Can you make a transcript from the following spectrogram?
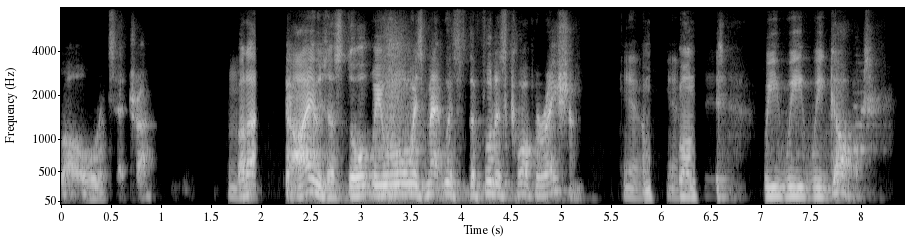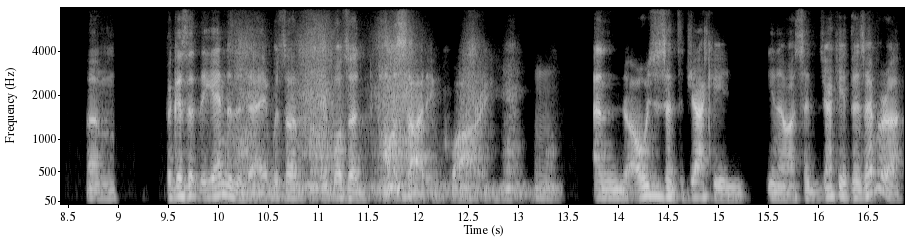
role, etc. Hmm. But I, I just thought we were always met with the fullest cooperation. Yeah, and yeah. We, wanted, we, we, we got. Um, because at the end of the day, it was a it was a homicide inquiry, hmm. and I always said to Jackie, you know, I said, Jackie, if there's ever a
